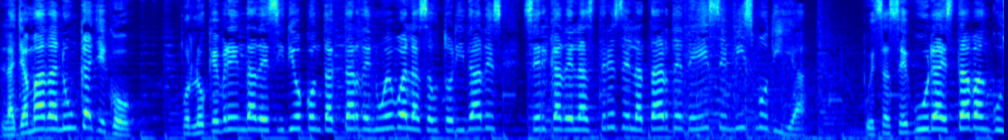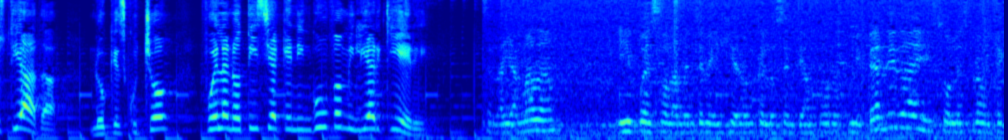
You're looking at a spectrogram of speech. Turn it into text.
La llamada nunca llegó por lo que Brenda decidió contactar de nuevo a las autoridades cerca de las 3 de la tarde de ese mismo día, pues asegura estaba angustiada. Lo que escuchó fue la noticia que ningún familiar quiere. La llamada y pues solamente me dijeron que lo sentían por mi pérdida y solo les pregunté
